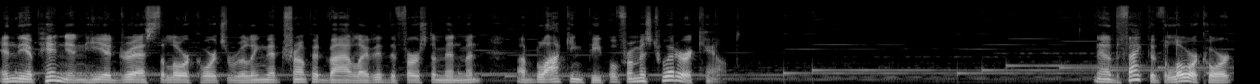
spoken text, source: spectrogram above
In the opinion, he addressed the lower court's ruling that Trump had violated the First Amendment by blocking people from his Twitter account. Now, the fact that the lower court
